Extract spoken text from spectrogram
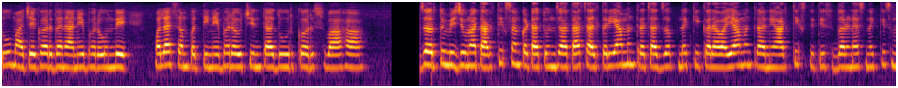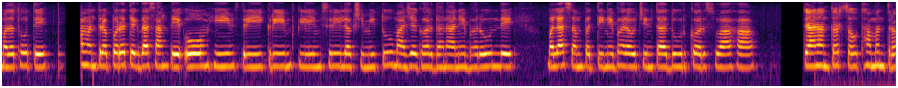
तू माझे घर धनाने भरवून दे. मला संपत्तीने भरव चिंता दूर कर स्वाहा. जर तुम्ही जीवनात आर्थिक संकटातून जात असाल तर या मंत्राचा जप नक्की करावा. या मंत्राने आर्थिक स्थिती सुधारण्यास नक्कीच मदत होते. हा मंत्र परत एकदा सांगते. ओम ह्रीम स्त्री क्रीम क्लीम श्री लक्ष्मी तू माझे घर धनाने भरवून दे. मला संपत्तीने भरव चिंता दूर कर स्वाहा. त्यानंतर चौथा मंत्र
